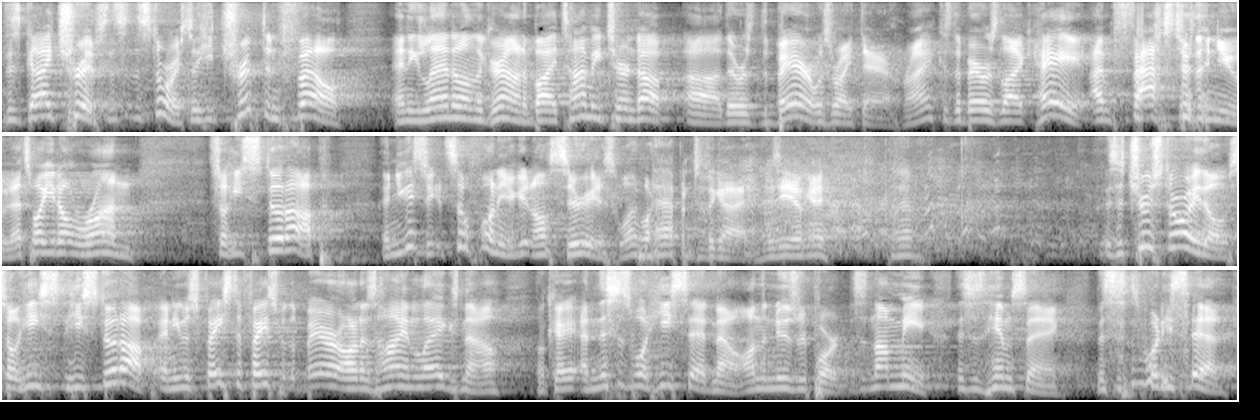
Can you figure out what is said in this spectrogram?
This guy trips. This is the story. So he tripped and fell, and he landed on the ground. And by the time he turned up, uh, there was the bear was right there, right? Because the bear was like, hey, I'm faster than you. That's why you don't run. So he stood up, and you guys, it's so funny. You're getting all serious. What, what happened to the guy? Is he okay? It's a true story, though. So he, he stood up and he was face to face with a bear on his hind legs now, okay? And this is what he said now on the news report. This is not me, this is him saying. This is what he said.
